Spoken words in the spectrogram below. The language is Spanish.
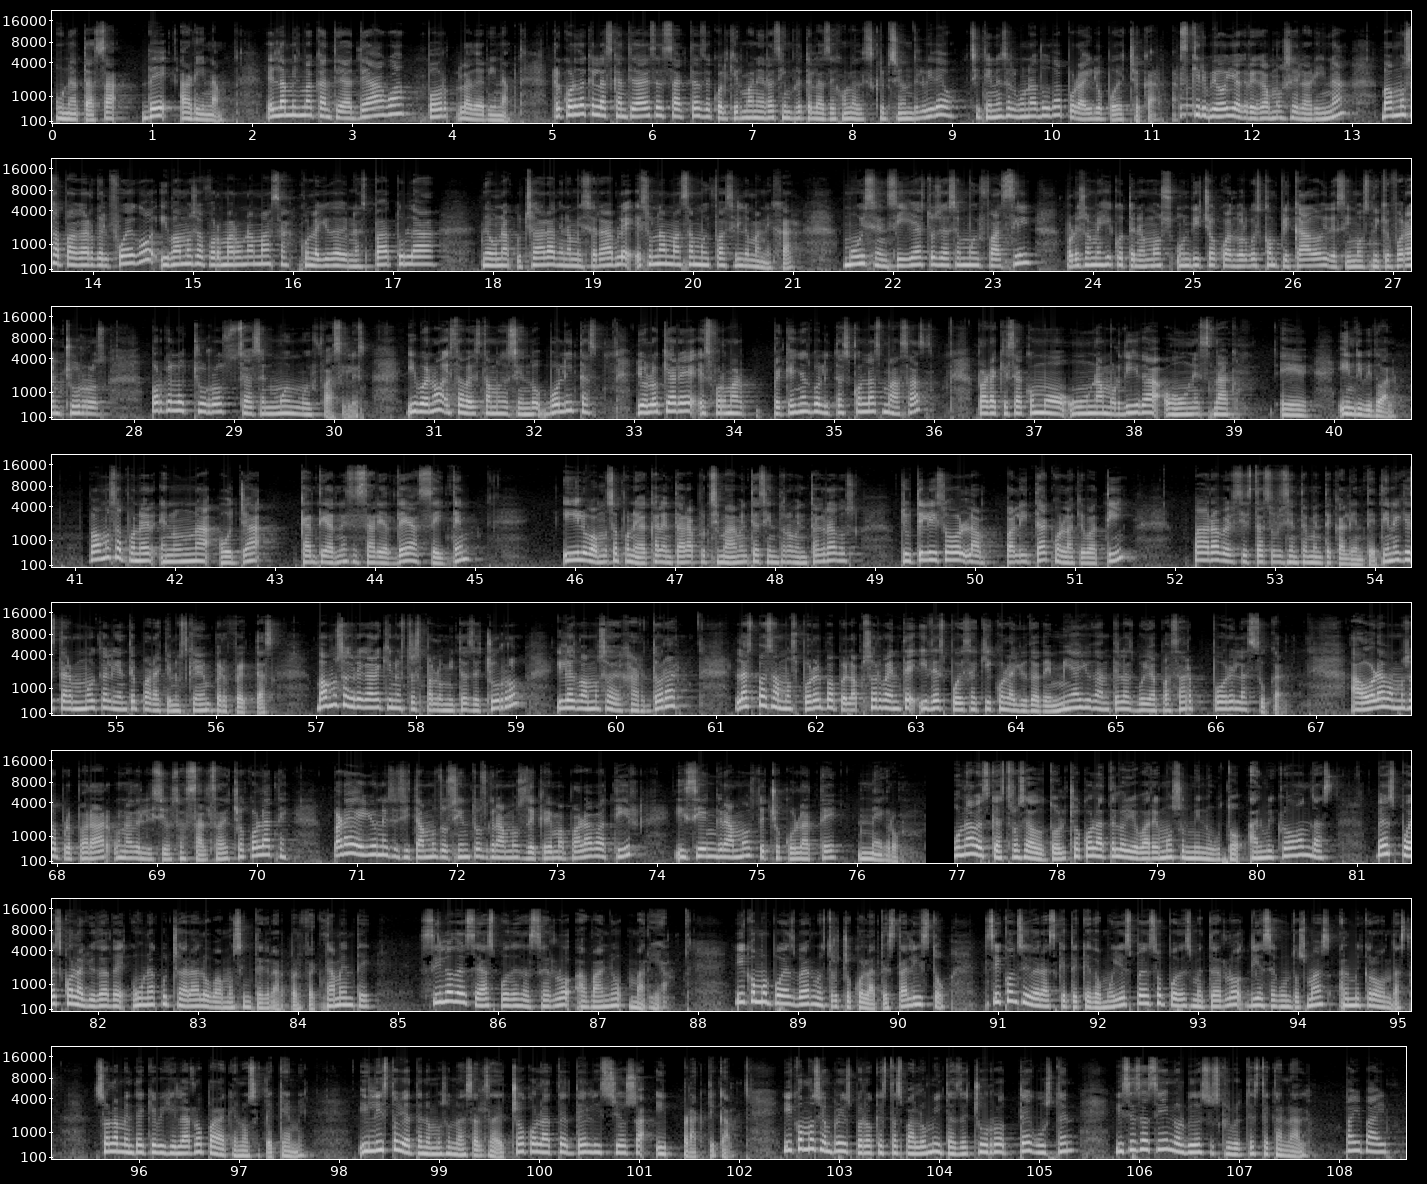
una taza de harina. Es la misma cantidad de agua por la de harina. Recuerda que las cantidades exactas de cualquier manera siempre te las dejo en la descripción del video. Si tienes alguna duda, por ahí lo puedes checar. Escribió y agregamos la harina. Vamos a apagar del fuego y vamos a formar una masa con la ayuda de una espátula, de una cuchara, de una miserable. Es una masa muy fácil de manejar, muy sencilla. Esto se hace muy fácil. Por eso en México tenemos un dicho cuando algo es complicado y decimos ni que fueran churros porque los churros se hacen muy muy fáciles. Y bueno, esta vez estamos haciendo bolitas. Yo lo que haré es formar pequeñas bolitas con las masas para que sea como una mordida o un snack eh, individual. Vamos a poner en una olla cantidad necesaria de aceite y lo vamos a poner a calentar aproximadamente a 190 grados. Yo utilizo la palita con la que batí para ver si está suficientemente caliente. Tiene que estar muy caliente para que nos queden perfectas. Vamos a agregar aquí nuestras palomitas de churro y las vamos a dejar dorar. Las pasamos por el papel absorbente y después aquí con la ayuda de mi ayudante las voy a pasar por el azúcar. Ahora vamos a preparar una deliciosa salsa de chocolate. Para ello necesitamos 200 gramos de crema para batir y 100 gramos de chocolate negro. Una vez que has troceado todo el chocolate lo llevaremos un minuto al microondas. Después, con la ayuda de una cuchara, lo vamos a integrar perfectamente. Si lo deseas, puedes hacerlo a baño María. Y como puedes ver, nuestro chocolate está listo. Si consideras que te quedó muy espeso, puedes meterlo 10 segundos más al microondas. Solamente hay que vigilarlo para que no se te queme. Y listo, ya tenemos una salsa de chocolate deliciosa y práctica. Y como siempre, yo espero que estas palomitas de churro te gusten. Y si es así, no olvides suscribirte a este canal. Bye bye.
